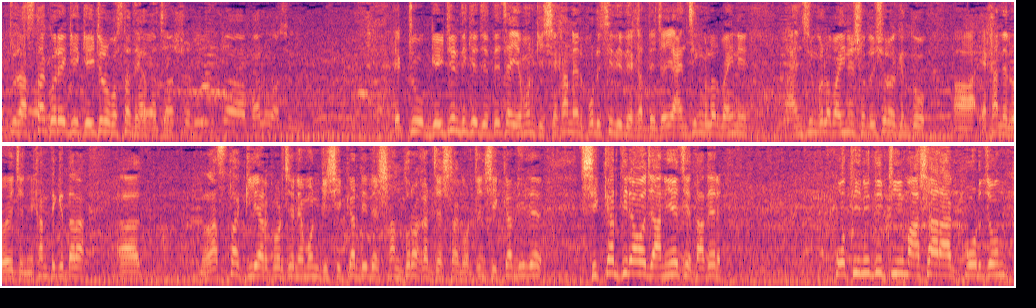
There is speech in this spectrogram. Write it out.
একটু রাস্তা করে গিয়ে গেইটের অবস্থা দেখাতে চাই। একটু গেটের দিকে যেতে চাই, এমনকি সেখানের পরিস্থিতি দেখাতে চাই। আইন শৃঙ্খলার বাহিনী, আইন বাহিনীর সদস্যরাও কিন্তু এখানে রয়েছেন। এখান থেকে তারা রাস্তা ক্লিয়ার করছেন, এমনকি শিক্ষার্থীদের শান্ত রাখার চেষ্টা করছেন। শিক্ষার্থীদের, শিক্ষার্থীরাও জানিয়েছে, তাদের প্রতিনিধি টিম আসার আগ পর্যন্ত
